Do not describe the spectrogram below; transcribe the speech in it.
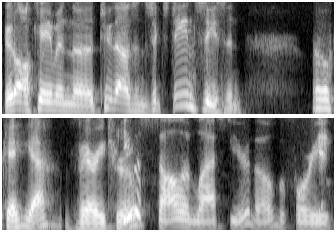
it all came in the 2016 season. Okay, yeah, very true. He was solid last year, though. Before he,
